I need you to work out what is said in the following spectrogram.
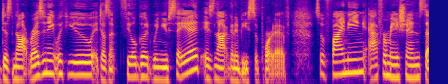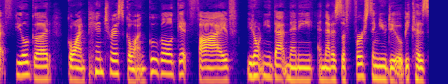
does not resonate with you. It doesn't feel good when you say it, is not going to be supportive. So, finding affirmations that feel good, go on Pinterest, go on Google, get five. You don't need that many. And that is the first thing you do because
